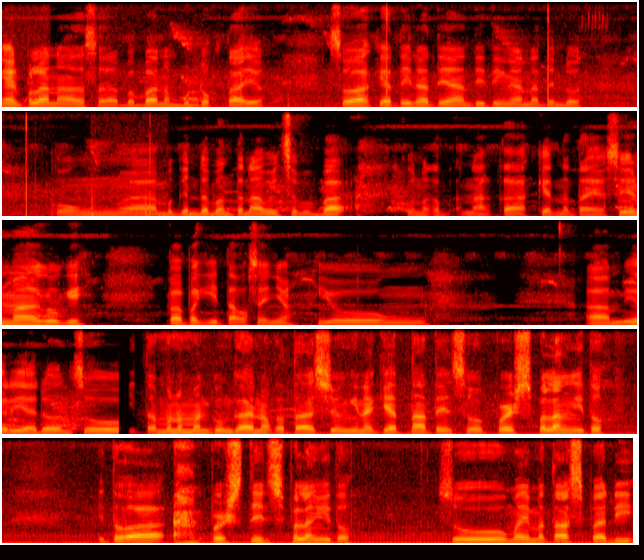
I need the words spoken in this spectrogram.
ngayon pala nasa baba ng bundok tayo. So akyatin natin yan, titingnan natin doon kung ah, maganda bang tanawin sa baba kung naka, nakaakyat na tayo. So yun mga gugi ipapakita ko sa inyo yung um, area doon. So kita mo naman kung gaano kataas yung inakyat natin. So first pa lang ito. Ito ah, first stage pa lang ito. So may mataas pa di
